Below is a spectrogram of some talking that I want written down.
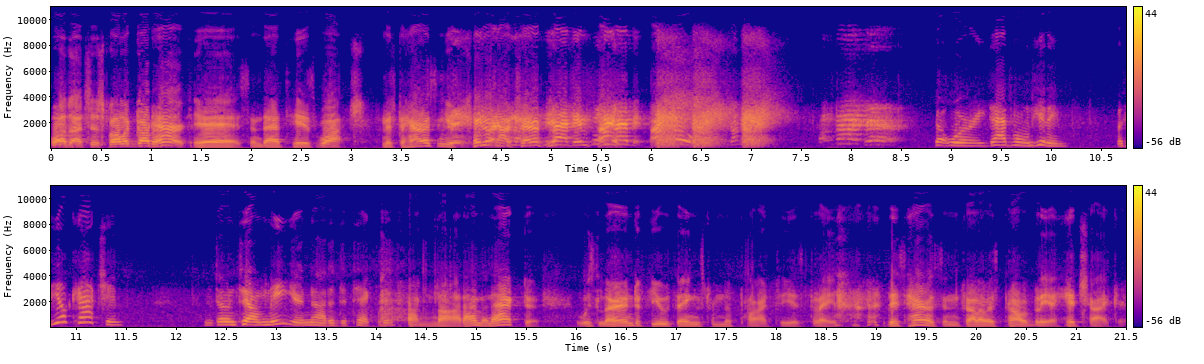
Well, that's this fella got hurt. Yes, and that's his watch. Mr. Harrison, you. Hey, look out, Sheriff. Grab him! Grab him! Don't worry, Dad won't hit him, but he'll catch him. And don't tell me you're not a detective. I'm not. I'm an actor who has learned a few things from the parts he has played. this Harrison fellow is probably a hitchhiker.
